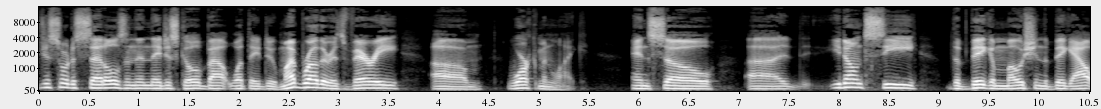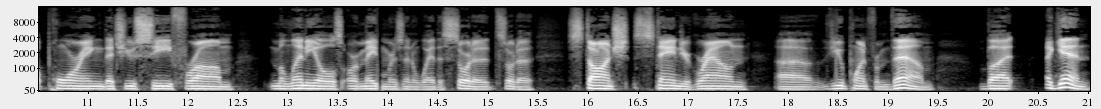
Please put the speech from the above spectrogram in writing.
just sort of settles and then they just go about what they do. My brother is very um, workmanlike, and so uh, you don't see the big emotion, the big outpouring that you see from millennials or boomers in a way, the sort of sort of staunch, stand your ground uh, viewpoint from them. But again,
